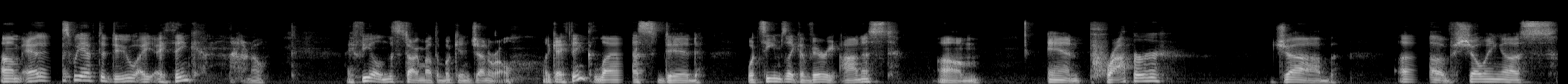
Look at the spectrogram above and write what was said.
Um, as we have to do, I, I think I don't know. I feel, and this is talking about the book in general. Like I think Les did what seems like a very honest um, and proper job of showing us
